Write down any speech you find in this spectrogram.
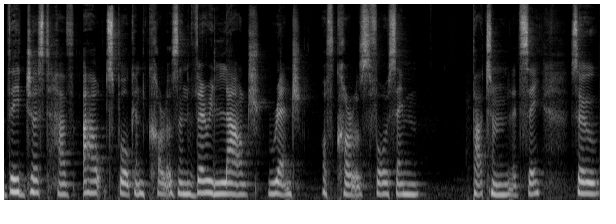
They just have outspoken colors and very large range of colors for the same pattern, let's say. So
